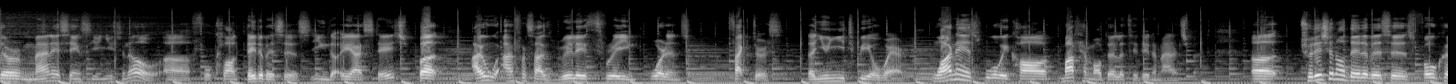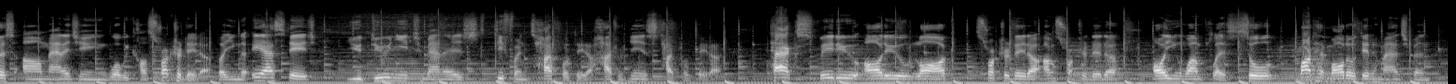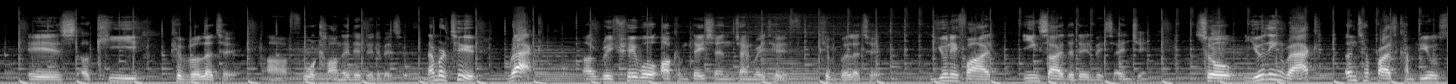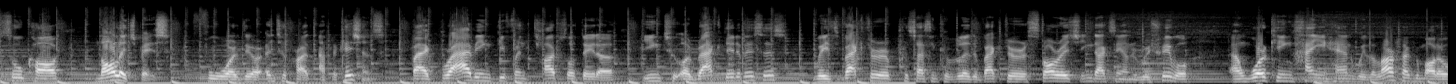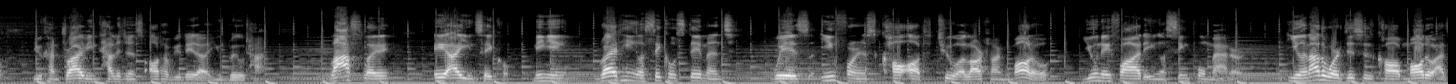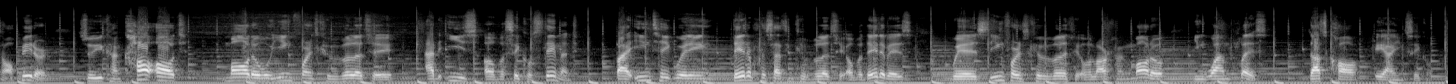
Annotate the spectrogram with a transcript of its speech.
there are many things you need to know uh, for cloud databases in the AI stage, but I will emphasize really three important factors that you need to be aware. One is what we call multimodality data management. Uh, traditional databases focus on managing what we call structured data, but in the AI stage, you do need to manage different type of data, heterogeneous type of data. Text, video, audio, log, structured data, unstructured data, all in one place. So multi-modal data management is a key capability uh, for cloud-native databases. Number two, RAG, uh, retrieval augmentation generative capability, unified inside the database engine. So using RAG, enterprise can build so-called knowledge base for their enterprise applications by grabbing different types of data into a RAG databases with vector processing capability, vector storage, indexing, and retrieval, and working hand in hand with a large language model you can drive intelligence out of your data in real time. Lastly, AI in SQL, meaning writing a SQL statement with inference call out to a large language model unified in a simple manner. In other words, this is called model as operator. So you can call out model inference capability at ease of a SQL statement by integrating data processing capability of a database with inference capability of a large language model in one place. That's called AI in SQL.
